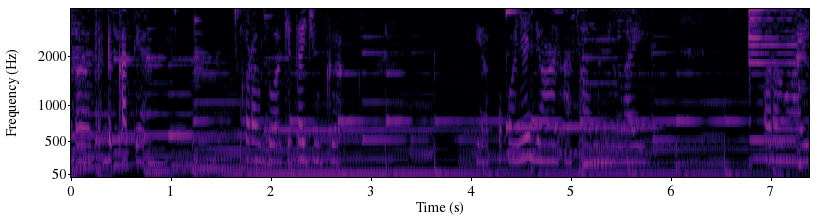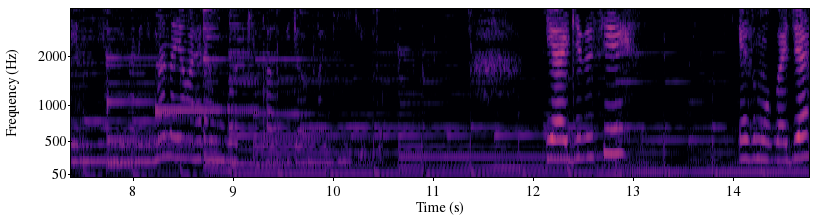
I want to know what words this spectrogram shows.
uh, terdekat ya. Orang tua kita juga. Ya pokoknya jangan asal menilai orang lain yang gimana yang akhirnya membuat kita lebih down lagi gitu. Ya gitu sih. Ya semoga aja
